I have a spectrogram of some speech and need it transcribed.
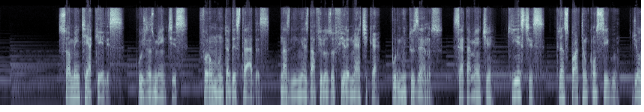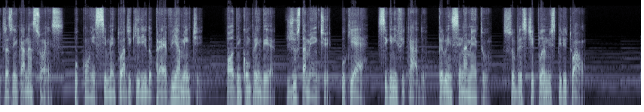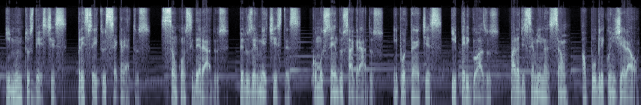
Somente aqueles cujas mentes foram muito adestradas nas linhas da filosofia hermética por muitos anos, certamente, que estes transportam consigo, de outras encarnações, o conhecimento adquirido previamente. Podem compreender, justamente, o que é significado pelo ensinamento sobre este plano espiritual. E muitos destes preceitos secretos são considerados pelos hermetistas como sendo sagrados, importantes e perigosos para disseminação ao público em geral.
